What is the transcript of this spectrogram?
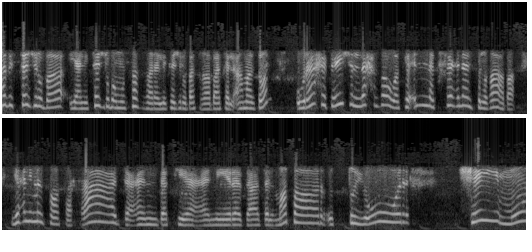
هذه التجربة يعني تجربة مصغرة لتجربة غابات الأمازون وراح تعيش اللحظة وكأنك فعلا في الغابة. يعني من صوت الرعد عندك يعني رذاذ المطر الطيور. شيء مو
